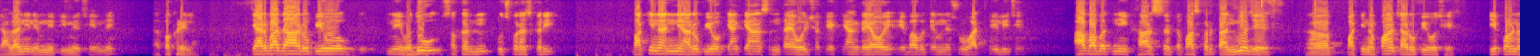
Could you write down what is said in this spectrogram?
ઝાલાની એમની ટીમે છે એમને પકડેલા. ત્યારબાદ આ આરોપીઓને વધુ સઘન પૂછપરછ કરી. બાકીના અન્ય આરોપીઓ ક્યાં ક્યાં સંતાયા હોઈ શકે, ક્યાં ગયા હોય, એ બાબતે એમને શું વાત થયેલી છે? આ બાબતની ખાસ તપાસ કરતા અન્ય જે બાકીના પાંચ આરોપીઓ છે, એ પણ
